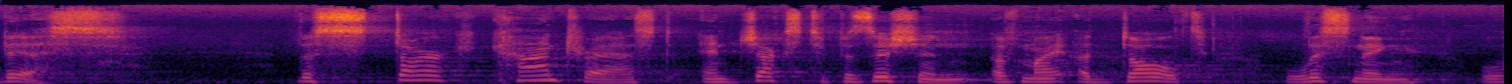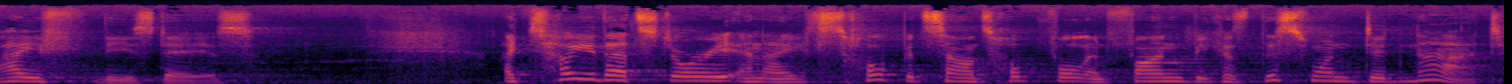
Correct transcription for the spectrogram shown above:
this the stark contrast and juxtaposition of my adult listening life these days. I tell you that story, and I hope it sounds hopeful and fun because this one did not.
